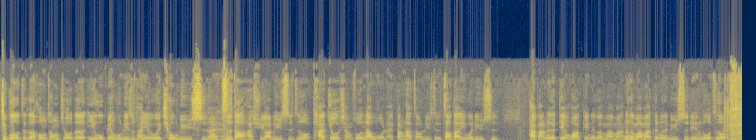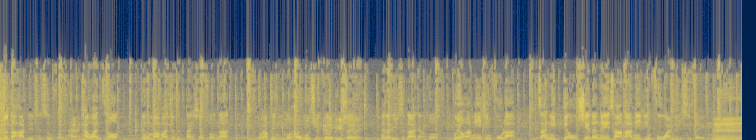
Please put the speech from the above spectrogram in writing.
结果这个洪仲秋的义务辩护律师团有一位邱律师哦，知道他需要律师之后，他就想说，那我来帮他找律师。找到一位律师，他把那个电话给那个妈妈，那个妈妈跟那个律师联络之后，就到他律师事务所谈。谈完之后，那个妈妈就很担心说：“那我要给你多少？”付不起律师费。那个律师跟他讲说：“不用啊，你已经付了。”在你丢鞋的那一刹那，你已经付完律师费了。嗯，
